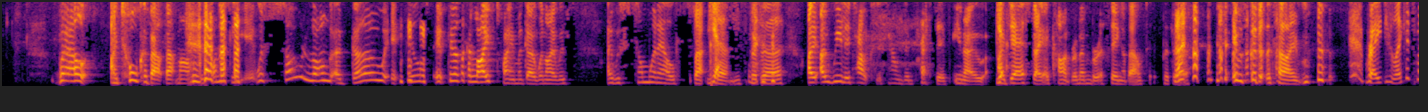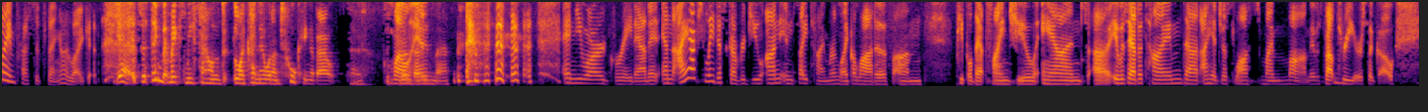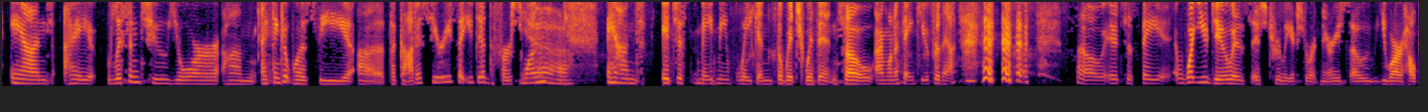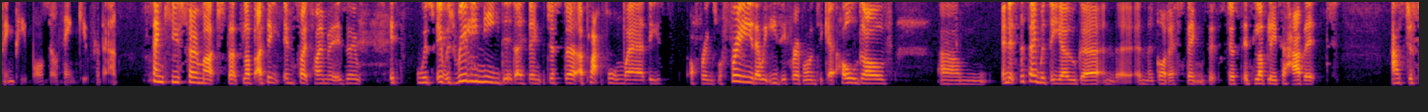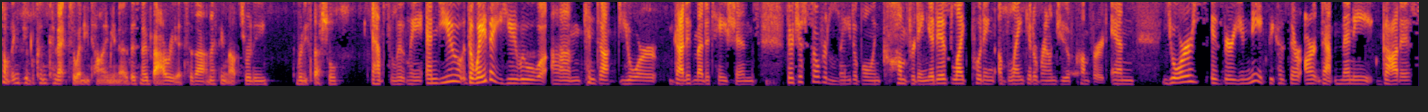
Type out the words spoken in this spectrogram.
Well, I talk about that masters. Honestly, it was so long ago. It feels it feels like a lifetime ago when I was I was someone else back yes. then. But uh, I, I, wheel it out because it sounds impressive. You know, yes. I dare say I can't remember a thing about it, but uh, it was good at the time. right? You're like, it's my impressive thing. I like it. Yeah, it's a thing that makes me sound like I know what I'm talking about. So just well, throw that and, in there. and you are great at it. And I actually discovered you on Insight Timer, like a lot of um, people that find you. And uh, it was at a time that I had just lost my mom. It was about three mm-hmm. years ago. And I listened to your, um, I think it was the uh, the Goddess series that you did, the first one. Yeah. And it just made me waken the witch within. So I want to thank you for that. so it's just they what you do is is truly extraordinary. So you are helping people. So thank you for that. Thank you so much. That's lovely. I think Insight Timer is a it was it was really needed. I think just a, a platform where these offerings were free. They were easy for everyone to get hold of. Um, and it's the same with the yoga and the and the goddess things. It's just it's lovely to have it as just something people can connect to anytime. You know, there's no barrier to that, and I think that's really really special. Absolutely. And you, the way that you um, conduct your guided meditations, they're just so relatable and comforting. It is like putting a blanket around you of comfort. And yours is very unique because there aren't that many goddess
